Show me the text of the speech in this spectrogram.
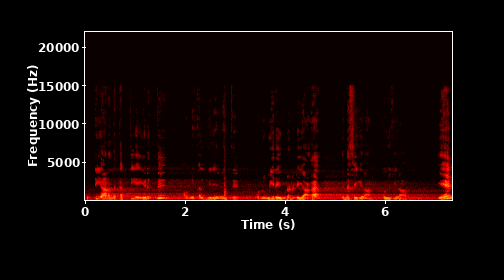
குட்டியான அந்த கத்தியை எடுத்து அவருடைய கல்வியை வைத்து ஒரு உயிரை உடனடியாக என்ன செய்கிறான் கொள்கிறார் ஏன்?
